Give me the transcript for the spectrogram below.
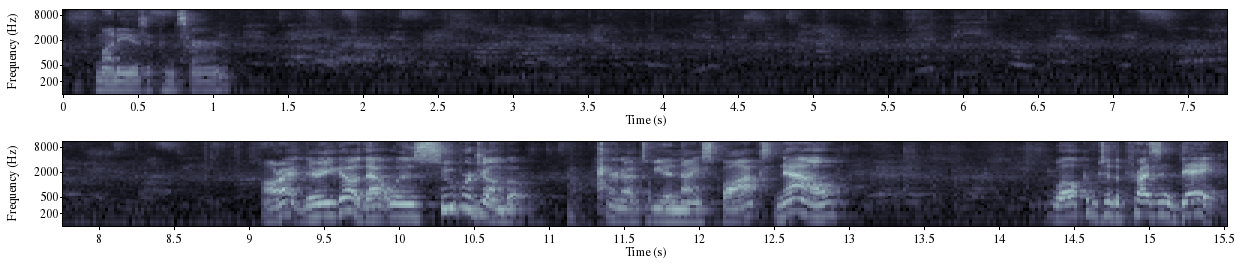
If money is a concern. All right, there you go. That was Super Jumbo. Turned out to be a nice box. Now, welcome to the present day.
